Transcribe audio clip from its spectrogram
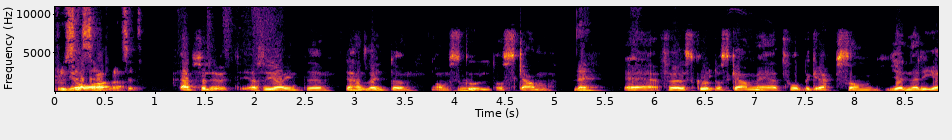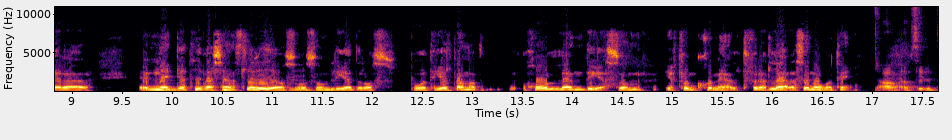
processen Ja. på något sätt. Absolut. Alltså jag inte, det handlar inte om skuld och skam. Nej. Eh, för skuld och skam är två begrepp som genererar eh, negativa känslor i oss Mm. och som leder oss på ett helt annat håll än det som är funktionellt för att lära sig någonting. Ja, absolut.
